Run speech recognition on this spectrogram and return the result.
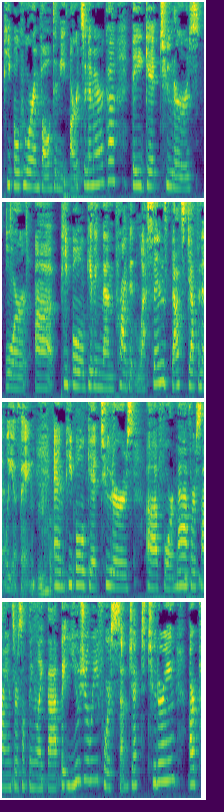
people who are involved in the arts in America, they get tutors or uh, people giving them private lessons. That's definitely a thing. And people get tutors uh, for math or science or something like that. But usually for subject tutoring, our p-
